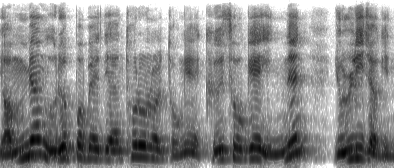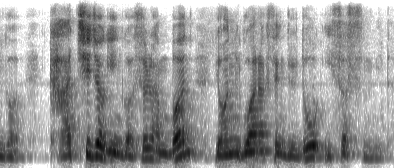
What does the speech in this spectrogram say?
연명의료법에 대한 토론을 통해 그 속에 있는 윤리적인 것, 가치적인 것을 한번 연구한 학생들도 있었습니다.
